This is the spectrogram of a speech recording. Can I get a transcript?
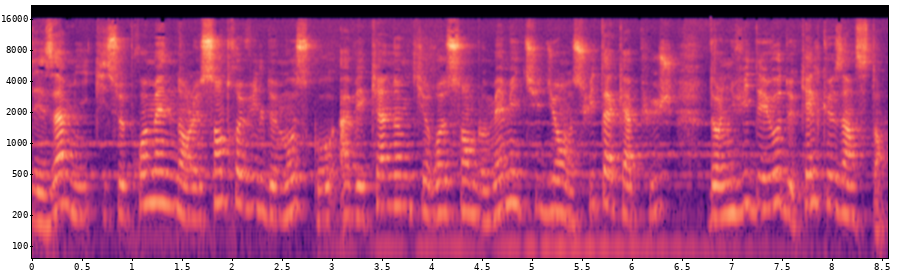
des amis qui se promènent dans le centre-ville de Moscou avec un homme qui ressemble au même étudiant au suite à capuche dans une vidéo de quelques instants.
